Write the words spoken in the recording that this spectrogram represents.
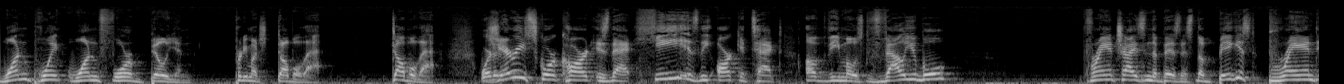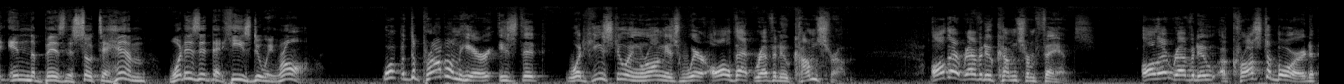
1.14 billion. Pretty much double that. Double that. Where Jerry's scorecard is that he is the architect of the most valuable franchise in the business, the biggest brand in the business. So to him, what is it that he's doing wrong? Well, but the problem here is that what he's doing wrong is where all that revenue comes from. All that revenue comes from fans. All that revenue across the board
